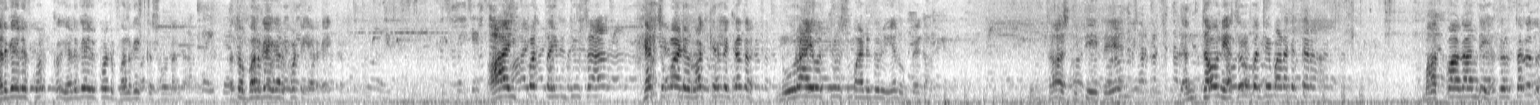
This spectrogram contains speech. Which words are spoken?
ಎಡಗೈಲಿ ಕೊಟ್ಟು ಎಡಗೈಲಿ ಕೊಟ್ಟು ಬಲಗೈ ಕಸ್ಕೊಂಡಂಗ? ಅಥವಾ ಬಲಗೈಗಾರ ಕೊಟ್ಟು ಎಡಗೈ ಕಸ್ಕೊಂಡ ಆ ಇಪ್ಪತ್ತೈದು ದಿವಸ ಹೆಚ್ಚು ಮಾಡಿ ರೊಕ್ಕ ಇರ್ಲಿಕ್ಕಂದ್ರೆ ನೂರ ಐವತ್ತು ದಿವಸ ಮಾಡಿದ್ರು ಏನು ಉಪಯೋಗ ಇಂಥ ಸ್ಥಿತಿ ಐತೆ. ಎಂಥವನ್ನ ಹೆಸರು ಬದಲಿ ಮಾಡಕತ್ತಾರ? ಮಹಾತ್ಮ ಗಾಂಧಿ ಹೆಸರು ತೆಗೆದು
